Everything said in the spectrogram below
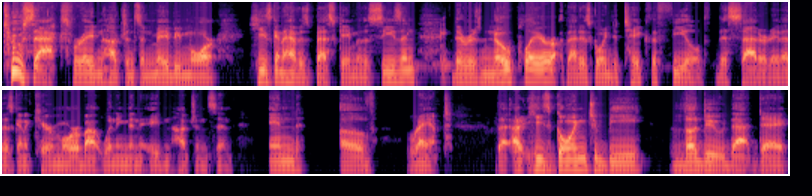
Two sacks for Aidan Hutchinson, maybe more he's going to have his best game of the season. There is no player that is going to take the field this Saturday that is going to care more about winning than Aidan Hutchinson. End of rant. That uh, he's going to be the dude that day,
